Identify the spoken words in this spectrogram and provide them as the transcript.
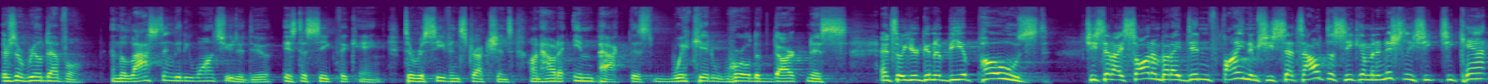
There's a real devil. And the last thing that he wants you to do is to seek the king, to receive instructions on how to impact this wicked world of darkness. And so you're going to be opposed. She said, I sought him, but I didn't find him. She sets out to seek him, and initially she, she can't,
